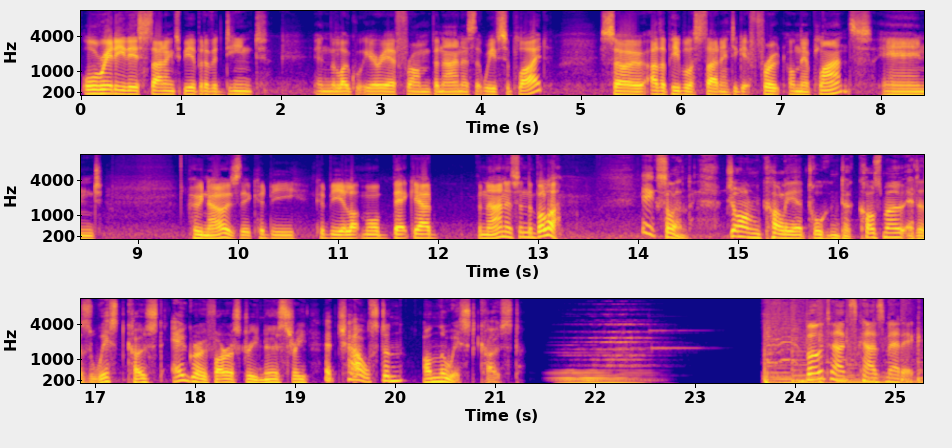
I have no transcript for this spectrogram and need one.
already there's starting to be a bit of a dent in the local area from bananas that we've supplied. So other people are starting to get fruit on their plants, and who knows, there could be could be a lot more backyard bananas in the Buller. Excellent. John Collier talking to Cosmo at his West Coast Agroforestry Nursery at Charleston on the West Coast. Botox Cosmetic,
